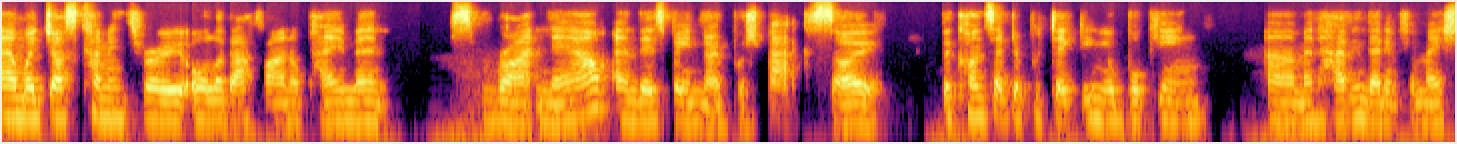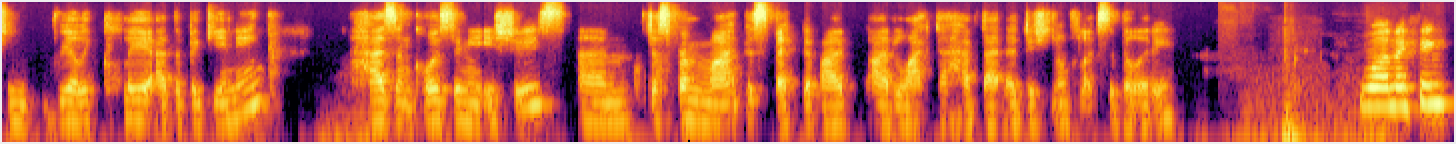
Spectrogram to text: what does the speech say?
and we're just coming through all of our final payments right now and there's been no pushback. So the concept of protecting your booking um, and having that information really clear at the beginning hasn't caused any issues. Um, just from my perspective I'd, I'd like to have that additional flexibility Well, and I think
